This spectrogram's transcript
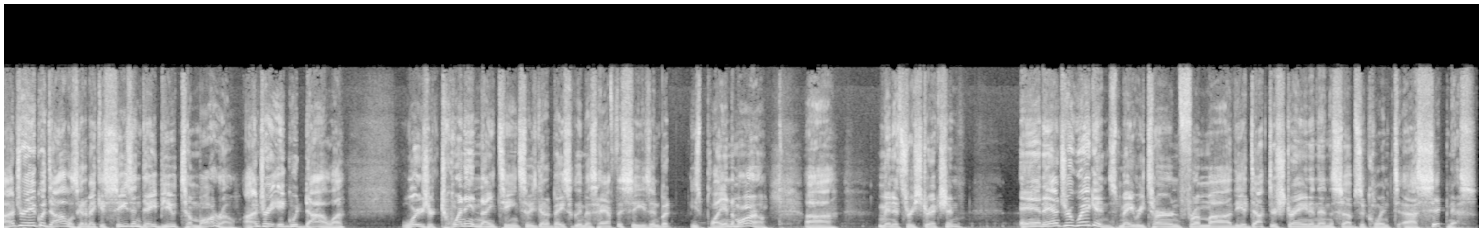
Andre Iguodala is going to make his season debut tomorrow. Andre Iguodala. Warriors are 20 and 19, so he's going to basically miss half the season, but he's playing tomorrow. Uh, minutes restriction. And Andrew Wiggins may return from uh, the adductor strain and then the subsequent uh, sickness.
